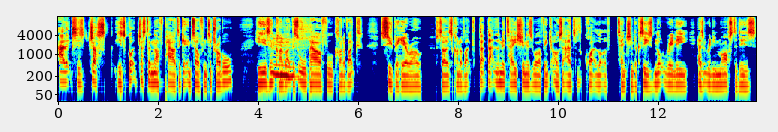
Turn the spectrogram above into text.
alex is just he's got just enough power to get himself into trouble. He isn't kind of like this all-powerful kind of like superhero. So it's kind of like that that limitation as well i think also adds quite a lot of tension because he's not really he hasn't really mastered his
